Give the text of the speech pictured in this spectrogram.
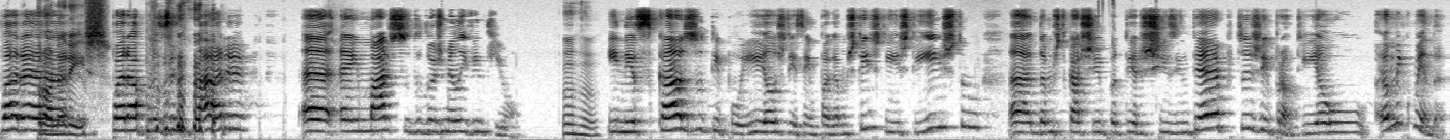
para, para o nariz. para apresentar uh, em março de 2021. Uhum. E nesse caso, tipo, e eles dizem pagamos-te isto, isto e isto, uh, damos-te caixa para ter X intérpretes e pronto, e é, o, é uma encomenda,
